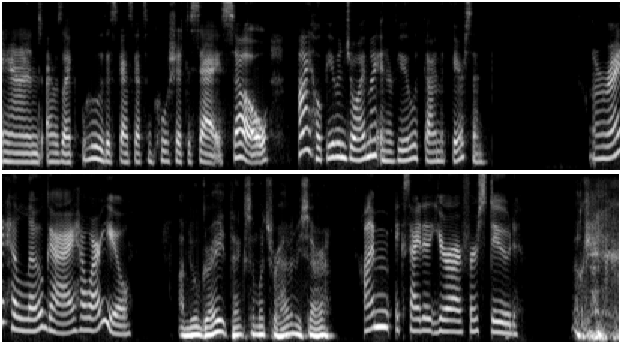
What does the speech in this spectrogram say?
and I was like, "Ooh, this guy's got some cool shit to say." So I hope you enjoy my interview with Guy Macpherson. All right, hello, Guy. How are you? I'm doing great. Thanks so much for having me, Sarah. I'm excited. You're our first dude. Okay.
